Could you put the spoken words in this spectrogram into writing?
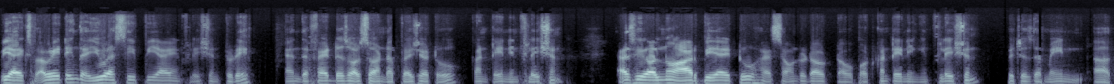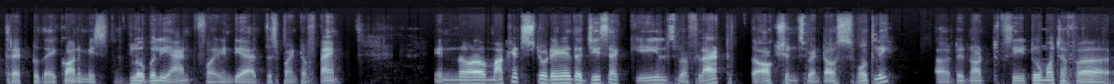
We are awaiting the US CPI inflation today, and the Fed is also under pressure to contain inflation. As we all know, RBI too has sounded out about containing inflation which is the main uh, threat to the economies globally and for India at this point of time. In uh, markets today, the GSEC yields were flat. The auctions went off smoothly. Uh, did not see too much of a,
